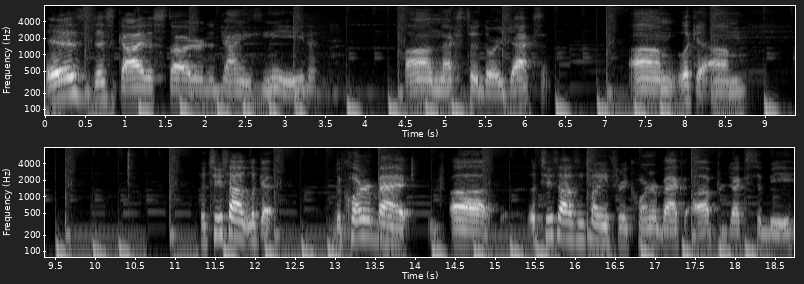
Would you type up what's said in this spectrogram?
is this guy the starter the Giants need? Um, next to Adoree Jackson. Um, look at um the 2000. Look at the cornerback. Uh, the 2023 cornerback uh, projects to be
